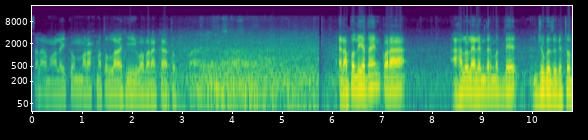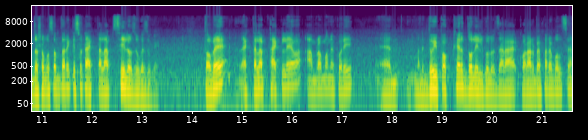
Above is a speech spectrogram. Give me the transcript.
আসসালামু আলাইকুম রহমতুল্লাহি ওবরাকাত রাপলিয়াদায়ন করা আহালুল আলেমদের মধ্যে যুগে যুগে, চোদ্দশো বছর ধরে কিছুটা একতালাপ ছিল যুগে যুগে। তবে একতালাপ থাকলেও আমরা মনে করি মানে দুই পক্ষের দলিলগুলো যারা করার ব্যাপারে বলছেন,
